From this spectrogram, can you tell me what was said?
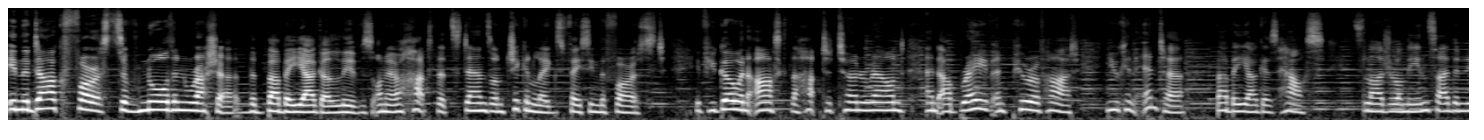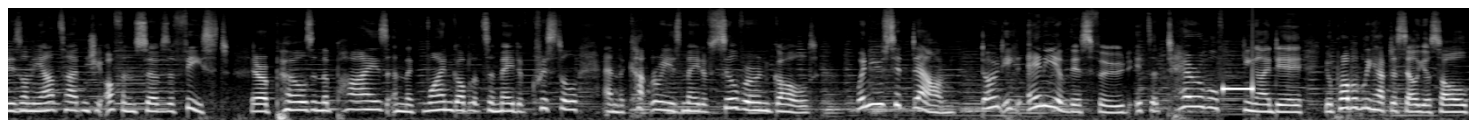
In the dark forests of northern Russia, the Baba Yaga lives on her hut that stands on chicken legs facing the forest. If you go and ask the hut to turn around and are brave and pure of heart, you can enter Baba Yaga's house. It's larger on the inside than it is on the outside, and she often serves a feast. There are pearls in the pies, and the wine goblets are made of crystal, and the cutlery is made of silver and gold. When you sit down, don't eat any of this food. It's a terrible idea. You'll probably have to sell your soul,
